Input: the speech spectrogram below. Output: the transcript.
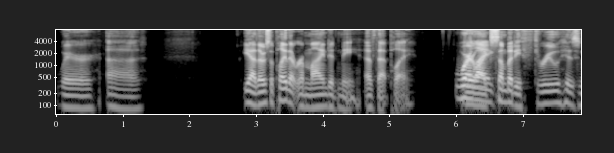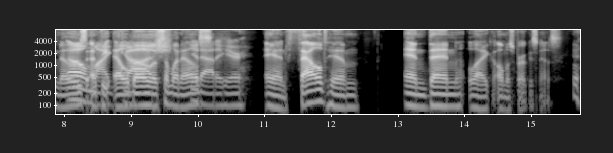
where uh Yeah, there was a play that reminded me of that play. Where, Where, like, like, somebody threw his nose oh at the elbow of someone else Get out of here. And fouled him and then like almost broke his nose.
